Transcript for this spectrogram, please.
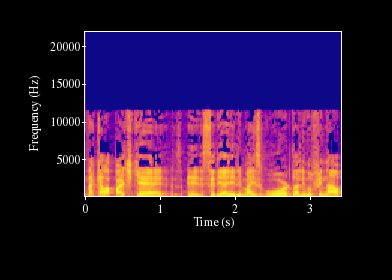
naquela parte que é ele seria ele mais gordo ali no final,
